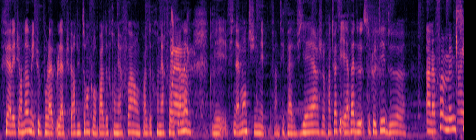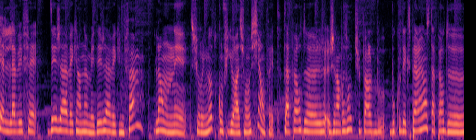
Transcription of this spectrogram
fait avec un homme et que pour la, la plupart du temps, quand on parle de première fois, on parle de première fois avec Ouais, un homme. Mais finalement, tu n'es, enfin, t'es pas vierge. Enfin, tu vois, il y a pas de ce côté de. euh, À la fois, même si elle l'avait fait déjà avec un homme et déjà avec une femme, là on est sur une autre configuration aussi en fait. T'as peur de. J'ai l'impression que tu parles be- beaucoup d'expérience, t'as peur de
